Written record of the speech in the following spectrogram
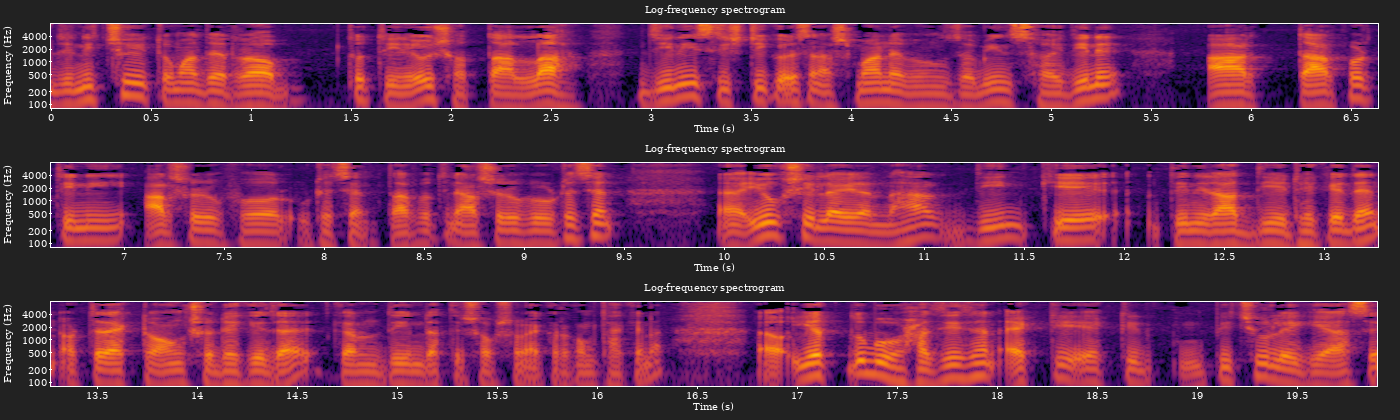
যে, নিশ্চয়ই তোমাদের রব তো তিনি ওই সত্তা আল্লাহ, যিনি সৃষ্টি করেছেন আসমান এবং জমিন ছয় দিনে আর তারপর তিনি আরশের উপর উঠেছেন। তারপর তিনি আরশের উপর উঠেছেন। ইউকশিল্লাহ নাহার দিনকে তিনি রাত দিয়ে ঢেকে দেন, অর্থাৎ একটা অংশ ঢেকে যায়, কারণ দিন রাতে সবসময় একরকম থাকে না। ইয়াতলুবু হাজিজান একটি একটির পিছু লেগে আছে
